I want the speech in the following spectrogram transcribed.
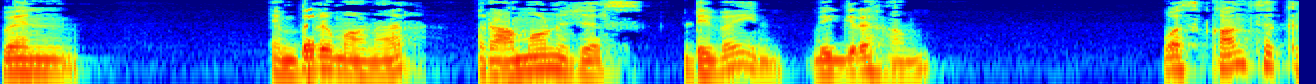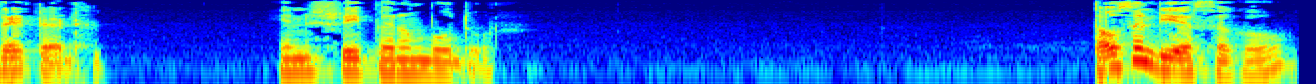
when emperumanar ramanujar's divine vigraham was consecrated in Sri Perumbudur. Thousand years ago,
